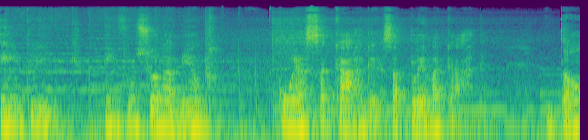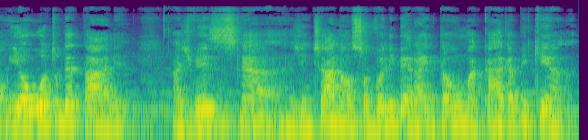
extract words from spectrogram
entre em funcionamento com essa carga, essa plena carga. Então, e o outro detalhe, às vezes né, a gente, ah não, só vou liberar então uma carga pequena.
